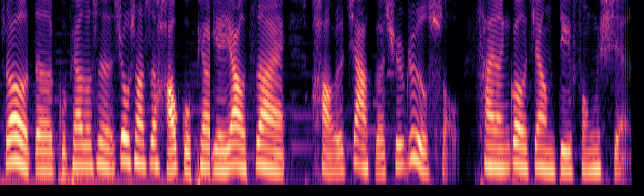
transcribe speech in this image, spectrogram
所有的股票都是，就算是好股票，也要在好的价格去入手，才能够降低风险。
